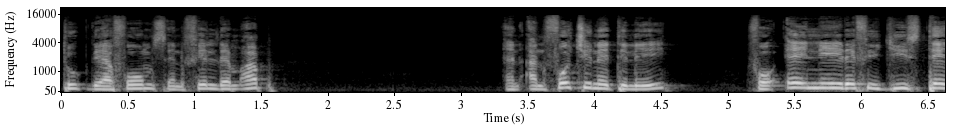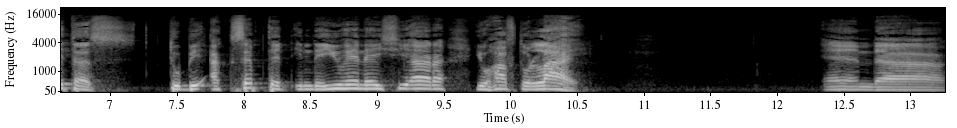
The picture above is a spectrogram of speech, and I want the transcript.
took their forms and filled them up. And unfortunately, for any refugee status to be accepted in the UNHCR, you have to lie. And uh,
